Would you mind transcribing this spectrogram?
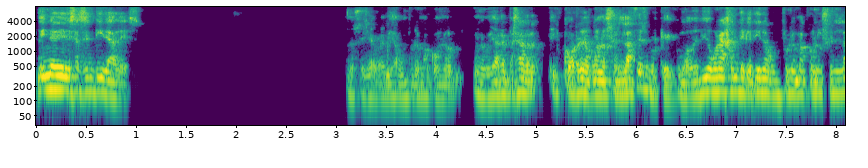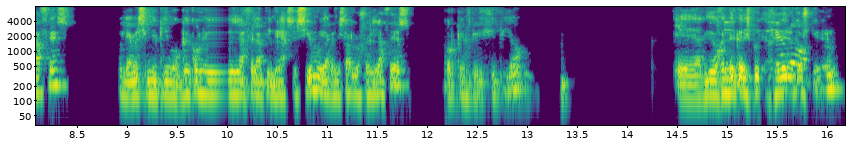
Viene de esas entidades. No sé si habrá algún problema con los... Bueno, voy a repasar el correo con los enlaces, porque como digo, una gente que tiene algún problema con los enlaces, voy a ver si me equivoqué con el enlace de la primera sesión, voy a revisar los enlaces, porque en principio eh, ha habido gente que ha discutido otros que no.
